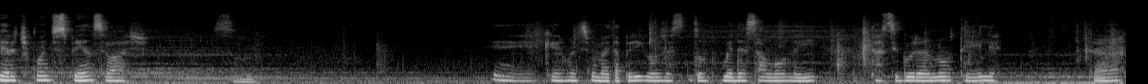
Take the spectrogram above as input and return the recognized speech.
Que era tipo uma dispensa, eu acho. Sim. É, que era uma dispensa, mas tá perigoso. Tô com medo dessa lona aí. Tá segurando telha. Tá?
